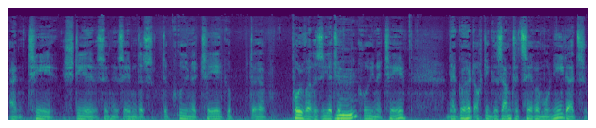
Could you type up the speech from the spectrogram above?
ein Teestil. Es ist eben das, der grüne Tee, pulverisierte grüne Tee. Da gehört auch die gesamte Zeremonie dazu.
